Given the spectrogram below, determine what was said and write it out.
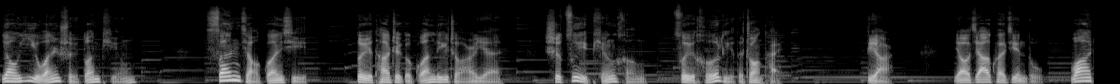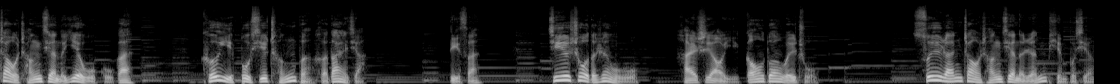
要一碗水端平，三角关系对他这个管理者而言是最平衡、最合理的状态；第二，要加快进度挖赵长健的业务骨干，可以不惜成本和代价；第三，接受的任务还是要以高端为主。虽然赵长健的人品不行，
